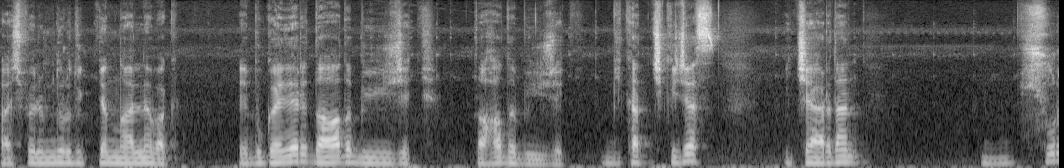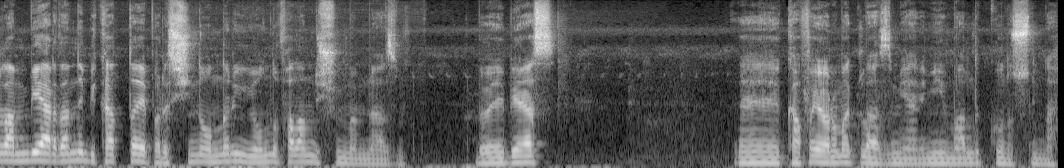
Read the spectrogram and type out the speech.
Kaç bölümdür dükkanın haline bak. Ve bu galeri daha da büyüyecek. Daha da büyüyecek. Bir kat çıkacağız. İçeriden şuradan bir yerden de bir kat daha yaparız. Şimdi onların yolunu falan düşünmem lazım. Böyle biraz e, kafa yormak lazım yani mimarlık konusunda.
